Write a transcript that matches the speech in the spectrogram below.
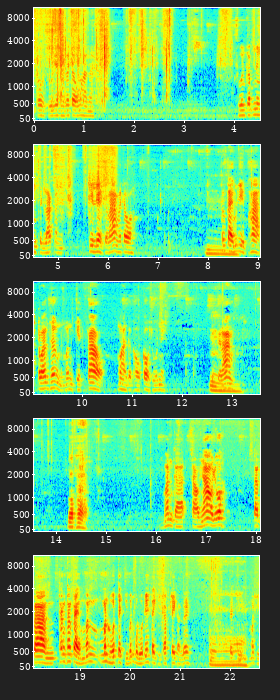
เก้าศูนย์เนี่ยมันก็จะเอามานะศูนย์กับหนึ่งเป็นรักกันนี่เรียกจะล่างก็จะเอาอืมตั้งแต่มันที่พลาดตะวันเทิงนี่มันเก็ดเก้ามาหันกับเขาเก้าศูนย์นี่อืมแต่ล่างบ่พลาดมันก็สาวเงาวอยู่แตาตานทั้งทั้งแต่มันมันหลวดแต่กี่มันบ่หลวดเด้แต่กี่จับใส่กันเลยอ๋อแต่กี่มันสิ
